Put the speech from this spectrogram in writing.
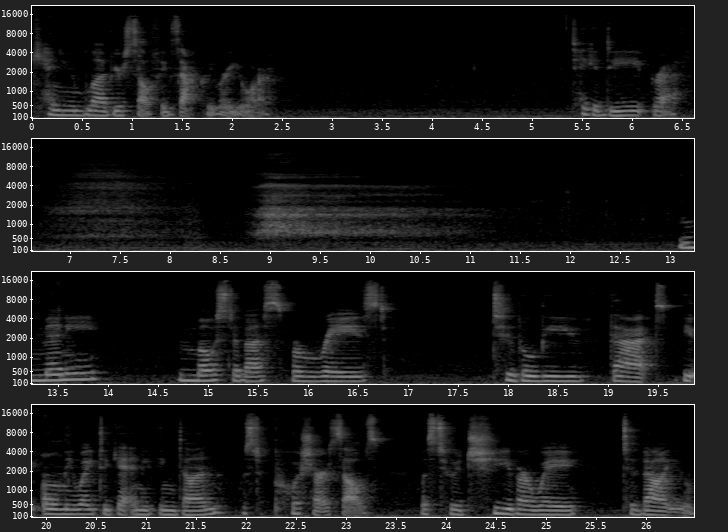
Can you love yourself exactly where you are? Take a deep breath. Many, most of us were raised to believe that the only way to get anything done was to push ourselves, was to achieve our way to value,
